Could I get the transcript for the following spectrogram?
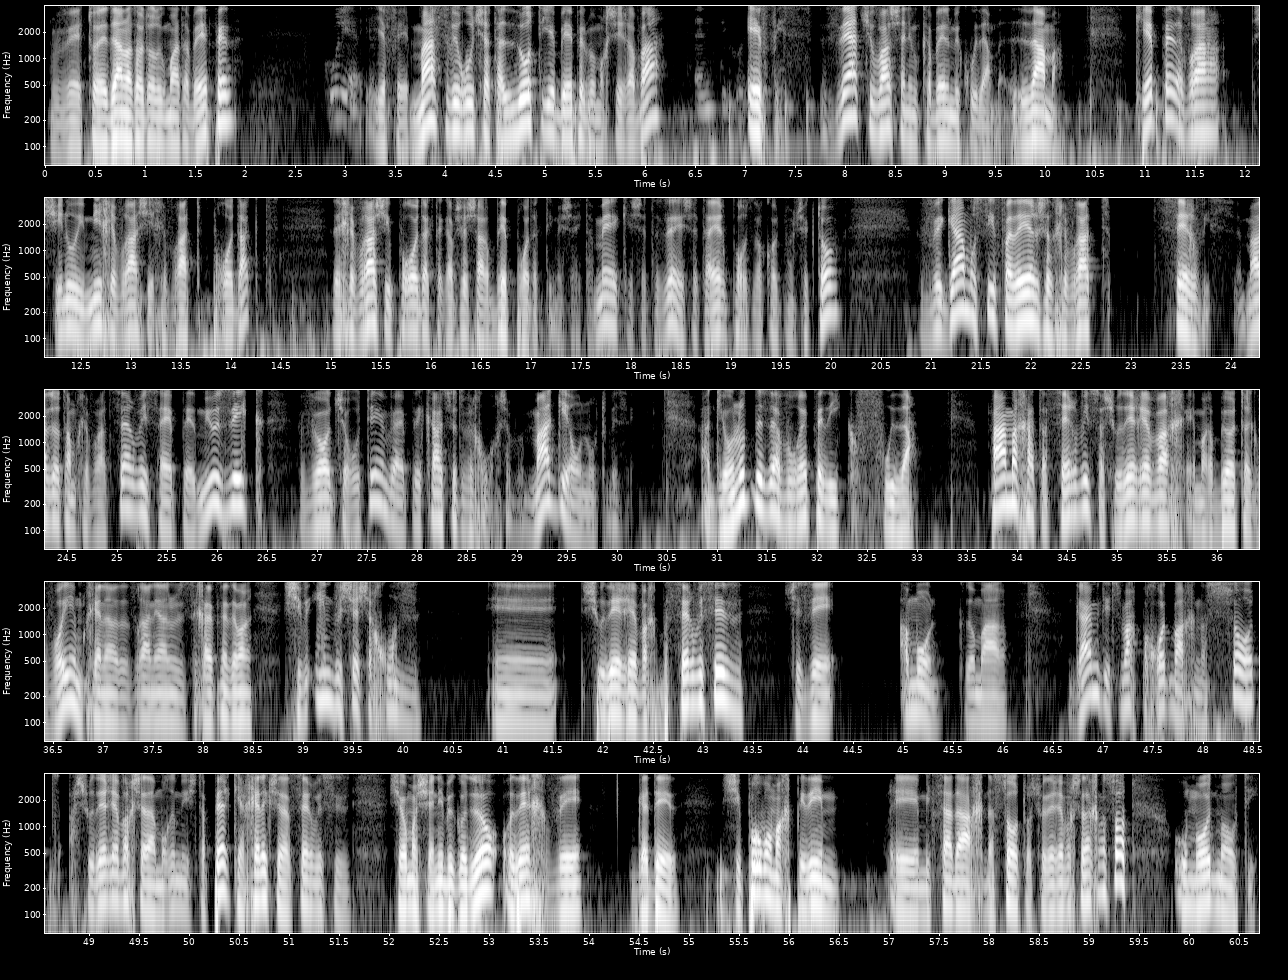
ותולדנו, אתה יותר דוגמא, אתה באפל? יפה. מה הסבירות שאתה לא תהיה באפל במכשיר הבא? אין סיכוי. אפס. זו התשובה שאני מקבל מכולם. למה? כי אפל עברה שינוי מחברה שהיא חברת product, לחברה שהיא product, אגב, שיש הרבה פרודקטים, יש את ה Mac, יש את הזה, יש את ה AirPods והכל ממשק טוב, וגם הוסיפה layer של חברת service. מה זה אותם חברת service? ה Apple Music ועוד שירותים והאפליקציות וכו'. עכשיו, מה הגאונות בזה? הגאונות בזה עבור אפל היא כפולה. פעם אחת ה service, השולי רווח הם הרבה יותר גבוהים, חן עזרן, היה לנו שיחה לפני זה, אמר 76 אחוז אה, שולי רווח ב services, שזה המון. כלומר, גם אם תצמח פחות בהכנסות, השולי רווח שלה אמורים להשתפר, כי החלק של ה services, שהיום השני בגודלו, הולך וגדל. שיפור במכפילים אה, מצד ההכנסות, או שולי רווח של ההכנסות, הוא מאוד מהותי.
